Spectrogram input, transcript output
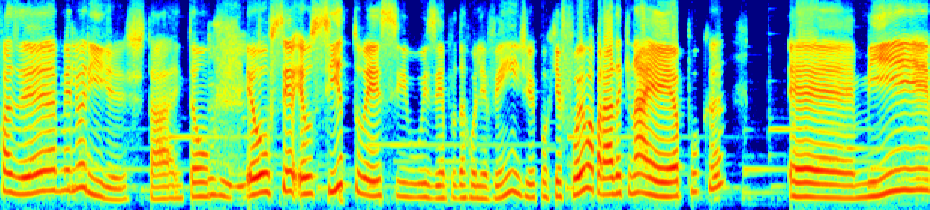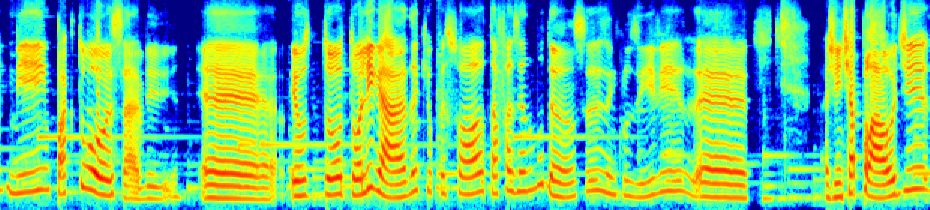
fazer melhorias, tá? Então, eu, se- eu cito esse o exemplo da Holy Avenger porque foi uma parada que na época é, me, me impactuou, sabe? É, eu tô, tô ligada que o pessoal tá fazendo mudanças, inclusive é, a gente aplaude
